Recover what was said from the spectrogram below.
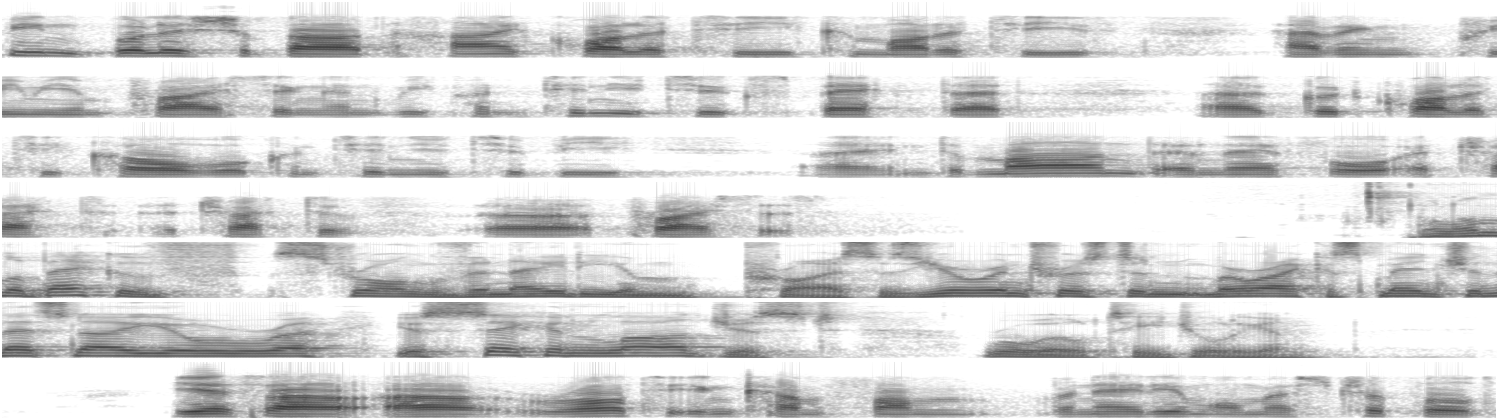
been bullish about high quality commodities having premium pricing, and we continue to expect that uh, good quality coal will continue to be uh, in demand and therefore attract attractive uh, prices. Well, on the back of strong vanadium prices, your interest in Maracás Menchen, that's now your, uh, your second largest royalty, Julian. Yes, our, our, royalty income from vanadium almost tripled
